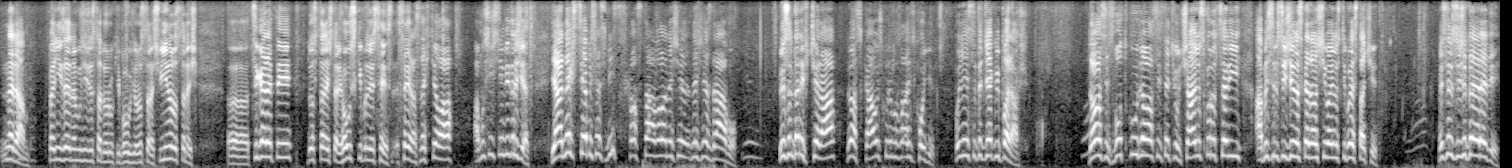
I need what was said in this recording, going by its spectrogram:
Nedám. Peníze nemůžeš dostat do ruky, bohužel. Dostaneš víno, dostaneš cigarety, dostaneš tady housky, protože jsi sejraz nechtěla a musíš s tím vydržet. Já nechci, aby se víc chlastávala, než je, než je zdrávo. Byl jsem tady včera, byla z kávošku, nemohla jít chodit. Podívej si teď, jak vypadáš. Dala si vodku, dala si teď čáňu skoro celý a myslím si, že dneska další vajnosti bude stačit. Myslím si, že to je ready,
